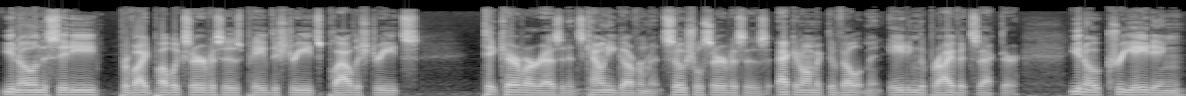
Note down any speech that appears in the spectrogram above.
you know, in the city, provide public services, pave the streets, plow the streets. take care of our residents, county government, social services, economic development, aiding the private sector, you know, creating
